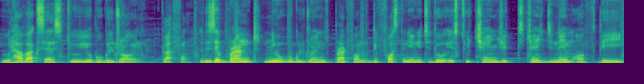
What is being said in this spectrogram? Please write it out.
you will have access to your Google Drawing platform. So this is a brand new Google Drawings platform. The first thing you need to do is to change it, change the name of the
